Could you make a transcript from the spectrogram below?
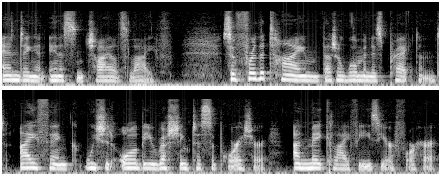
ending an innocent child's life. So, for the time that a woman is pregnant, I think we should all be rushing to support her and make life easier for her,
